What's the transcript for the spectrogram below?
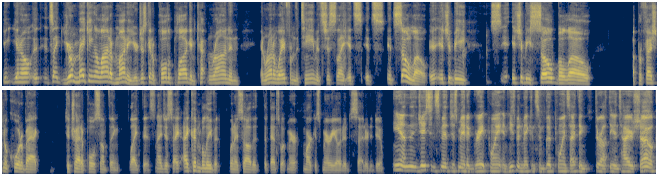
You, you know, it, it's like you're making a lot of money. You're just going to pull the plug and cut and run and and run away from the team. It's just like it's it's it's so low. It, it should be it should be so below a professional quarterback to try to pull something like this. And I just I, I couldn't believe it when I saw that, that that's what Mar- Marcus Mariota decided to do. Yeah, and then Jason Smith just made a great point, and he's been making some good points I think throughout the entire show.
